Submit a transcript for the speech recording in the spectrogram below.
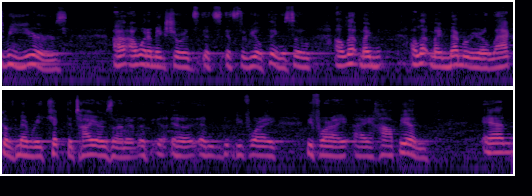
three years, I, I want to make sure it's, it's, it's the real thing. So I'll let my, I'll let my memory or lack of memory kick the tires on it uh, uh, and before I, before I, I hop in. And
